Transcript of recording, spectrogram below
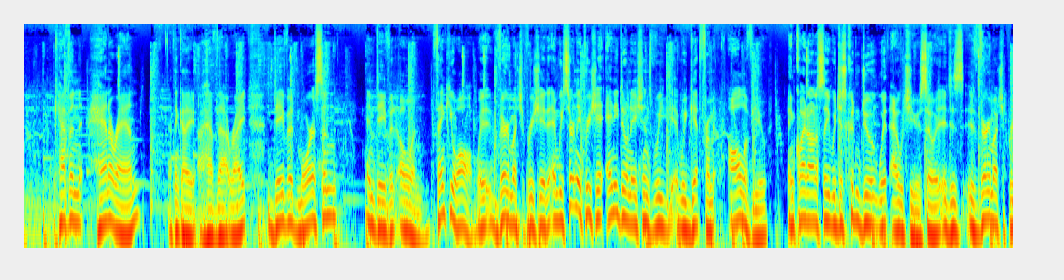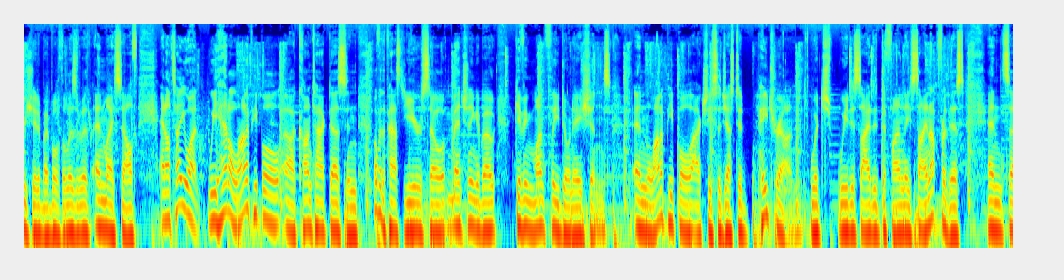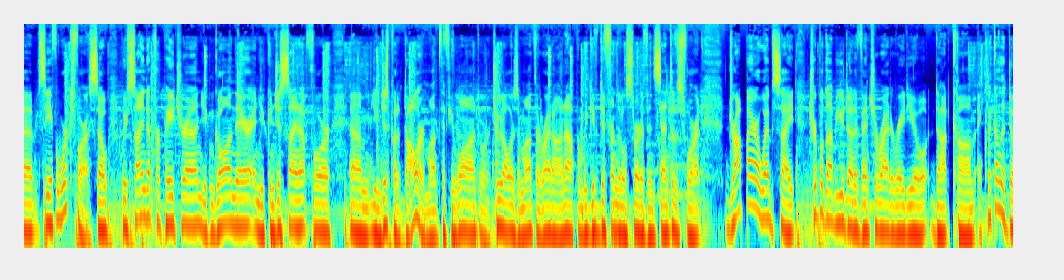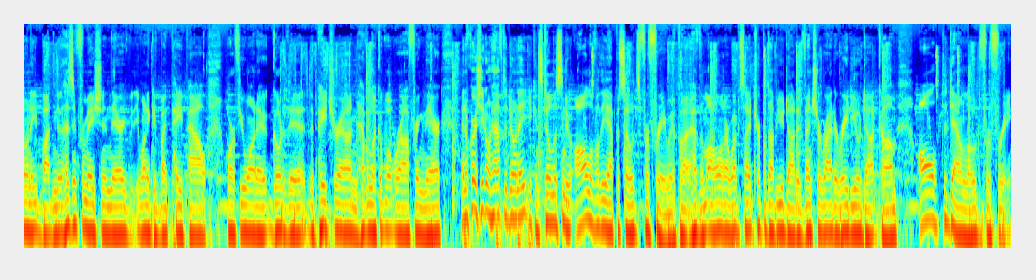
Kevin Hanaran, I think I, I have that right, David Morrison, and David Owen. Thank you all. We very much appreciate it. And we certainly appreciate any donations we we get from all of you. And quite honestly, we just couldn't do it without you. So it is very much appreciated by both Elizabeth and myself. And I'll tell you what, we had a lot of people uh, contact us in over the past year or so mentioning about giving monthly donations. And a lot of people actually suggested Patreon, which we decided to finally sign up for this and uh, see if it works for us. So we've signed up for Patreon. You can go on there and you can just sign up for, um, you can just put a dollar a month if you want, or $2 a month, or right on up. And we give different little sort of incentives for it. Drop by our website www.adventureriderradio.com and click on the donate button. It has information in there. You want to give by PayPal, or if you want to go to the, the Patreon and have a look at what we're offering there. And of course, you don't have to donate. You can still listen to all of the episodes for free. We have them all on our website, www.adventureriderradio.com, all to download for free.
